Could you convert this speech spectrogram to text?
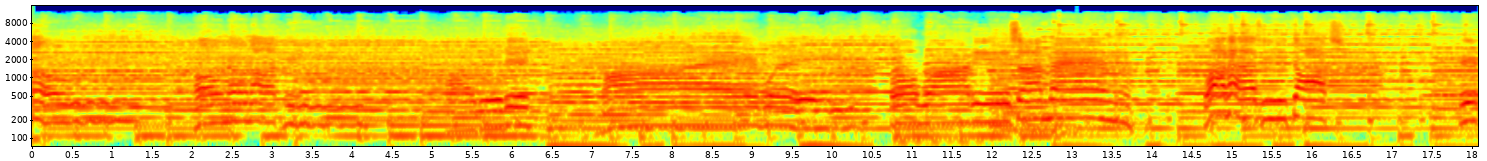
no, man? What has he got? If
